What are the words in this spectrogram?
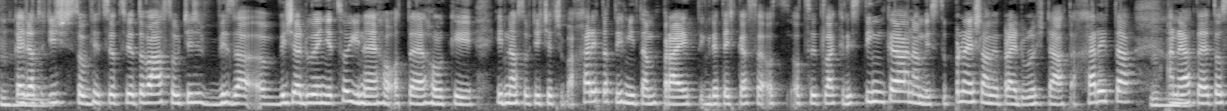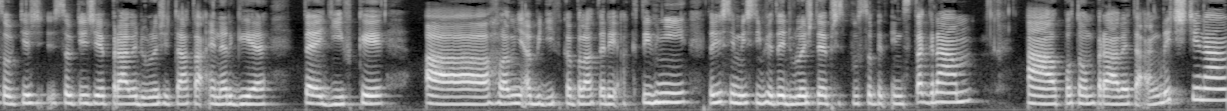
Mm-hmm. Každá totiž světová soutěž vyza, vyžaduje něco jiného od té holky. Jedna soutěž je třeba charitativní, tam Pride, kde teďka se ocitla Kristýnka na místu Prnešla, je právě důležitá ta charita mm-hmm. a na této soutěž, soutěži je právě důležitá ta energie té dívky a hlavně, aby dívka byla tedy aktivní, takže si myslím, že to je důležité přizpůsobit Instagram a potom právě ta angličtina,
